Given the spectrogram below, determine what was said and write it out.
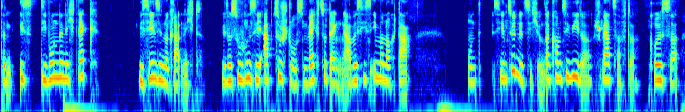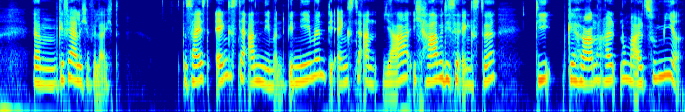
dann ist die Wunde nicht weg. Wir sehen sie nur gerade nicht. Wir versuchen sie abzustoßen, wegzudenken, aber sie ist immer noch da. Und sie entzündet sich und dann kommt sie wieder, schmerzhafter, größer, ähm, gefährlicher vielleicht. Das heißt, Ängste annehmen. Wir nehmen die Ängste an. Ja, ich habe diese Ängste, die gehören halt nun mal zu mir.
